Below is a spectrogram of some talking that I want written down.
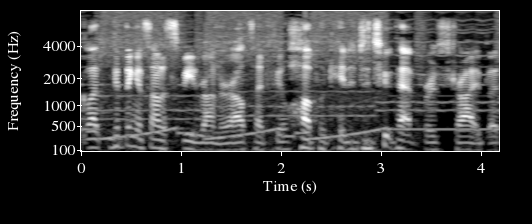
Glad, good thing it's not a speed run, or else I'd feel obligated to do that first try, but...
